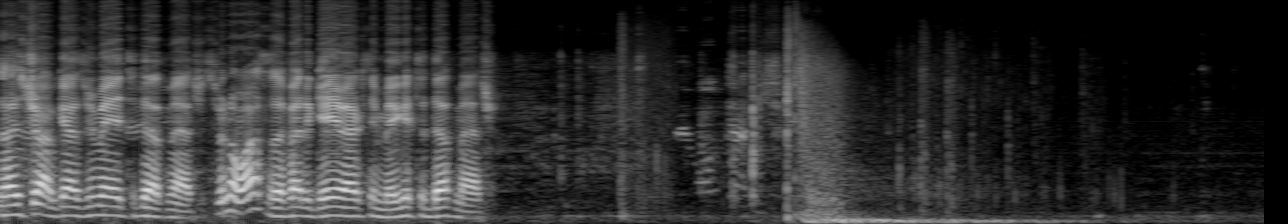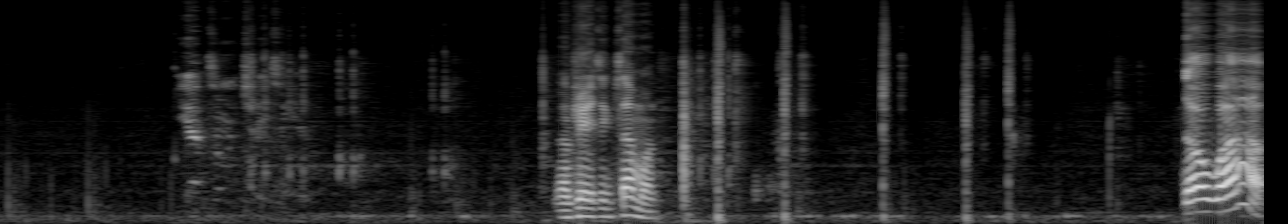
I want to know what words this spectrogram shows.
Nice job, guys. We made it to deathmatch. It's been a while since I've had a game actually make it to death match. They all got chased. You got someone chasing. I'm chasing someone. Oh wow!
